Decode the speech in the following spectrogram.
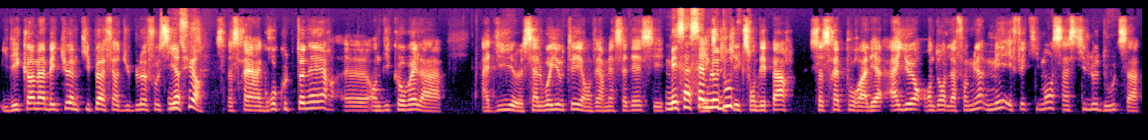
il est quand même habitué un petit peu à faire du bluff aussi. Bien sûr. Ça serait un gros coup de tonnerre. Andy Cowell a, a dit sa loyauté envers Mercedes et, mais ça sème le doute. que son départ ça serait pour aller ailleurs en dehors de la Formule 1, mais effectivement, c'est un style de doute, ça,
